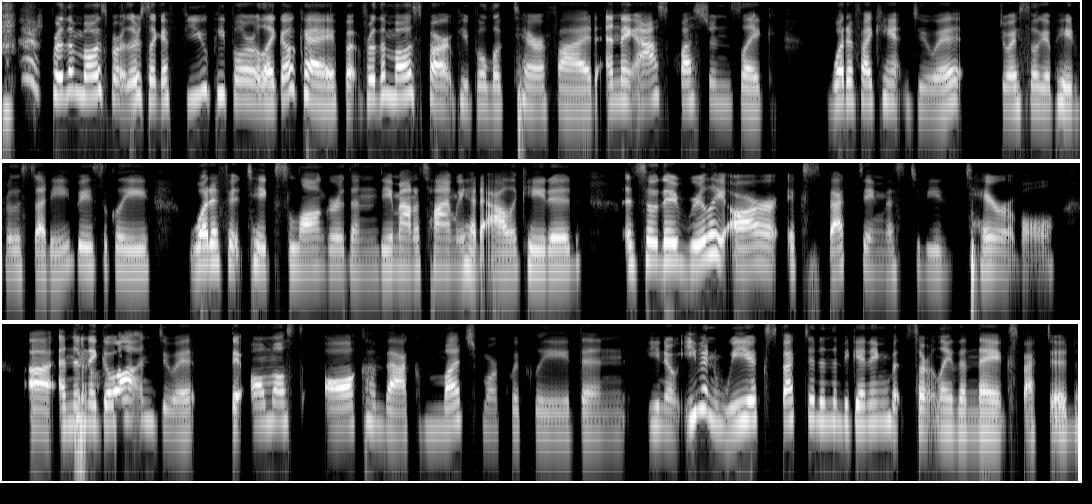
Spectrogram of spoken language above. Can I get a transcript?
for the most part, there's like a few people are like, okay, but for the most part, people look terrified and they ask questions like, what if I can't do it? Do I still get paid for the study? Basically, what if it takes longer than the amount of time we had allocated? And so they really are expecting this to be terrible. Uh, and then Yeah. they go out and do it they almost all come back much more quickly than you know even we expected in the beginning but certainly than they expected.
